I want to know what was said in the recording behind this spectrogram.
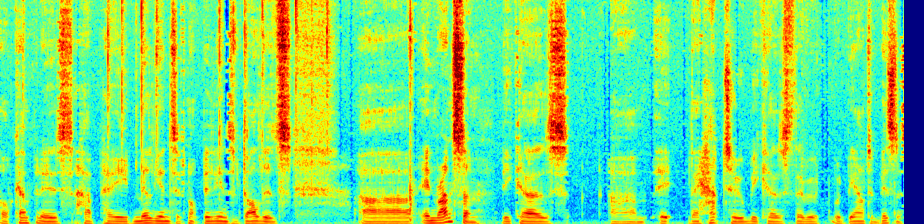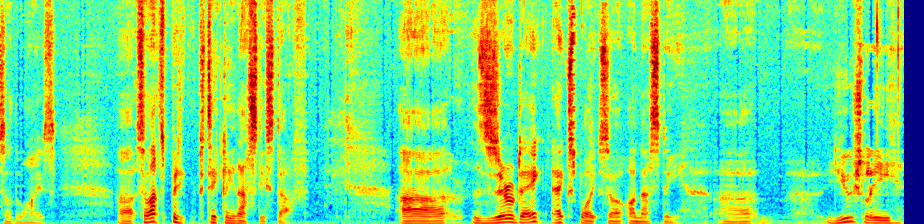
or companies have paid millions, if not billions, of dollars uh, in ransom because um, it, they had to because they would, would, be out of business otherwise. Uh, so that's particularly nasty stuff. Uh, zero-day exploits are, are nasty. Uh, usually,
